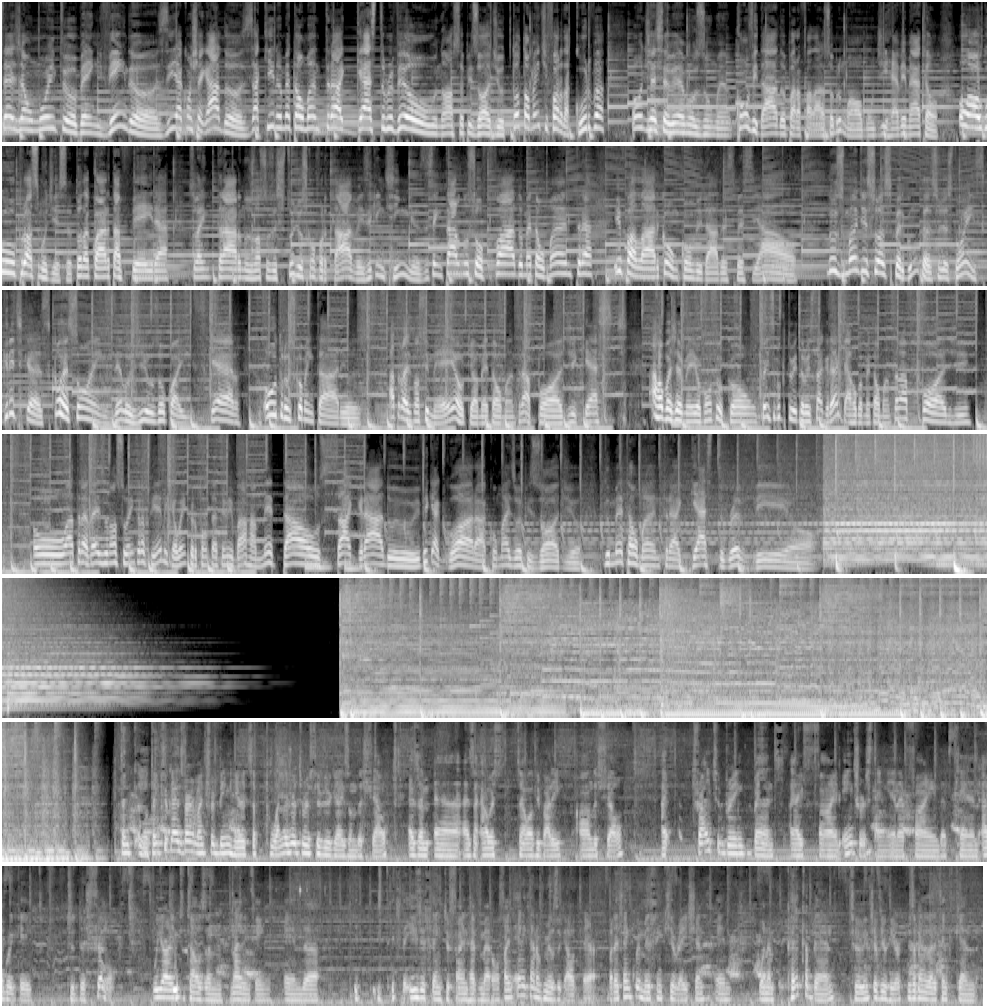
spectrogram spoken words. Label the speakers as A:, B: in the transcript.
A: Sejam muito bem-vindos e aconchegados aqui no Metal Mantra Guest Review, nosso episódio totalmente fora da curva, onde recebemos um convidado para falar sobre um álbum de heavy metal ou algo próximo disso. Toda quarta-feira você vai entrar nos nossos estúdios confortáveis e quentinhos e sentar no sofá do Metal Mantra e falar com um convidado especial. Nos mande suas perguntas, sugestões, críticas, correções, elogios ou quaisquer outros comentários através do nosso e-mail, que é o metalmantrapodcast@gmail.com, Facebook, Twitter ou Instagram, que é arroba metalmantrapod, ou através do nosso Anchor FM, que é o anchor.fm barra metal sagrado. E fique agora com mais um episódio do Metal Mantra Guest Reveal.
B: Thank, uh, thank you guys very much for being here. It's a pleasure to receive you guys on the show. As I uh, as I always tell everybody on the show, I try to bring bands I find interesting and I find that can aggregate to the show. We are in 2019 and uh, it, it's the easiest thing to find heavy metal, find any kind of music out there. But I think we're missing curation, and when I pick a band to interview here, is a band that I think can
